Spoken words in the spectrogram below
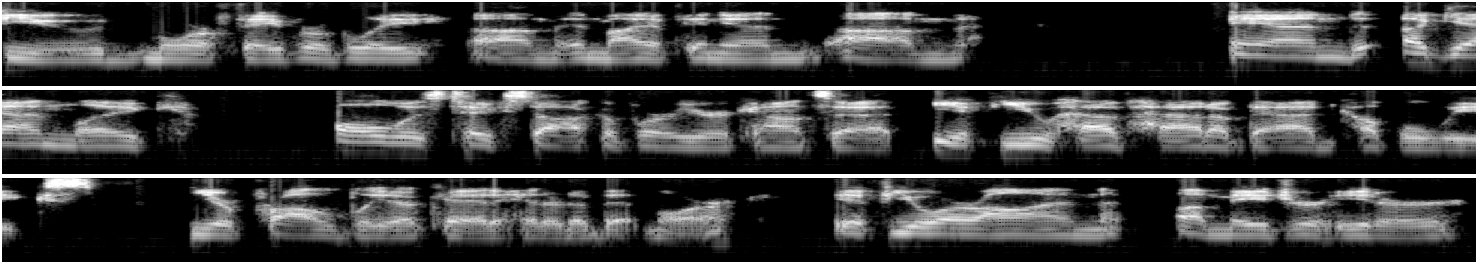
viewed more favorably, um, in my opinion. Um, and again, like always take stock of where your account's at. If you have had a bad couple weeks, you're probably okay to hit it a bit more. If you are on a major heater,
